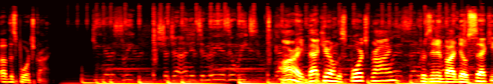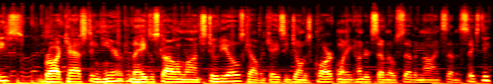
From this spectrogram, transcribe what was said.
of the Sports Grind. All right, back here on the Sports Grind, presented by Dos Equis, broadcasting here from the Hazel Sky Online Studios. Calvin Casey, Jonas Clark, 1 800 707 9760.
